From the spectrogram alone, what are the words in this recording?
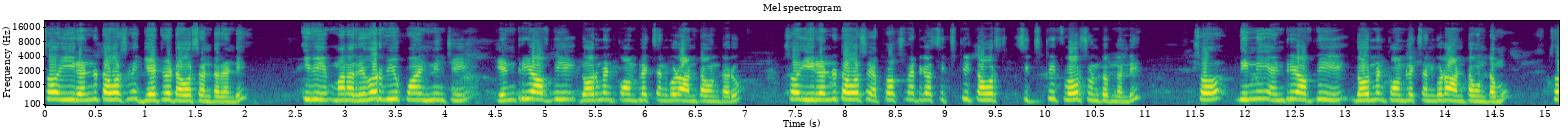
సో ఈ రెండు టవర్స్ని గేట్వే టవర్స్ అంటారండి. ఇవి మన రివర్ వ్యూ పాయింట్ నుంచి entry of the government complex అని కూడా అంటూ ఉంటారు. సో ఈ రెండు టవర్స్ అప్రాక్సిమేట్గా సిక్స్టీ టవర్స్ సిక్స్టీ ఫ్లోర్స్ ఉంటుందండి. సో దీన్ని entry of the government complex అని కూడా అంటూ ఉంటాము. సో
